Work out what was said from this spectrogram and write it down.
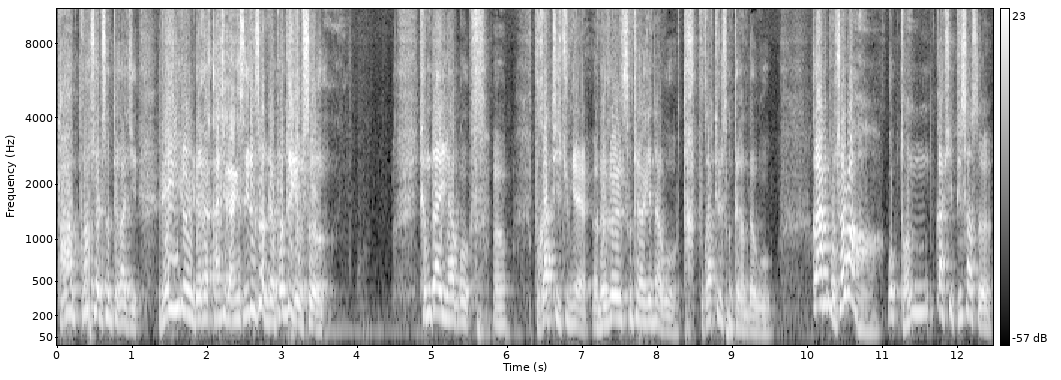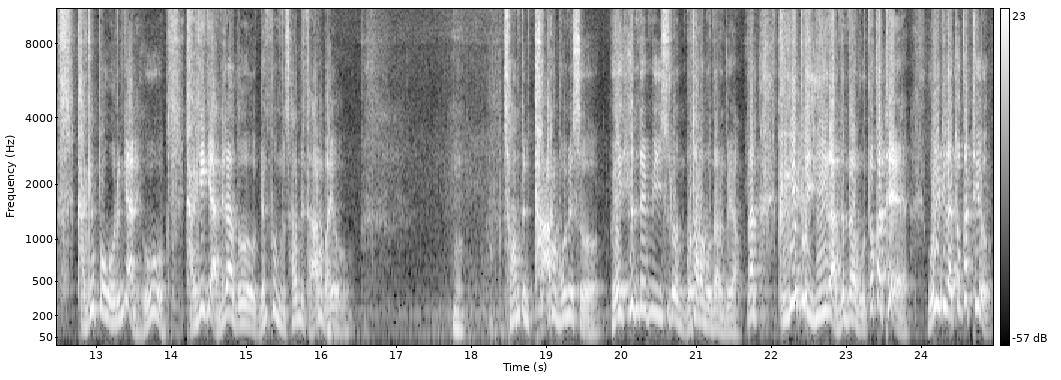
다 포르쉐를 선택하지. 레이를 내가 가져가겠어. 이런 사람 내가 본 적이 없어. 현다이하고 어, 부가티 중에 어느 걸 선택하겠냐고 다 부가티를 선택한다고 그 알아보잖아 꼭 돈값이 비싸서 가격 보고 그런 게 아니고 가격이 아니라도 명품은 사람들이 다 알아봐요 어. 사람들이 다 알아보면서 왜 현대미술은 못 알아본다는 거야 난 그게 더 이해가 안 된다고 똑같아 원리가 똑같아요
